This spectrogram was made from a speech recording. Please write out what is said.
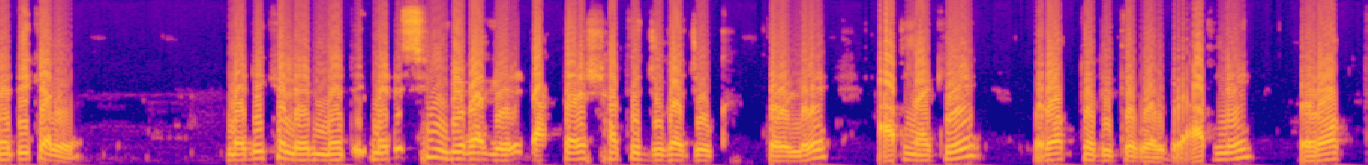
মেডিকেল মেডিকেলের মেডিসিন বিভাগের ডাক্তারের সাথে যোগাযোগ করলে আপনাকে রক্ত দিতে বলবে। আপনি রক্ত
